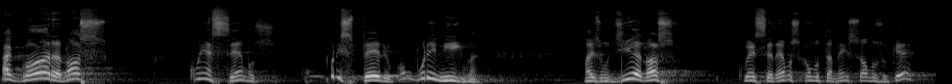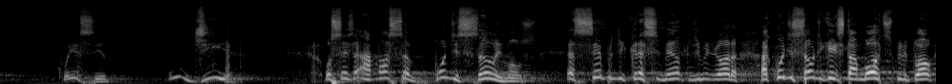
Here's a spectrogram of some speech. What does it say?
agora nós conhecemos como por espelho, como por enigma. Mas um dia nós conheceremos como também somos o quê? Conhecido. Um dia. Ou seja, a nossa condição, irmãos, é sempre de crescimento, de melhora. A condição de quem está morto espiritual,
